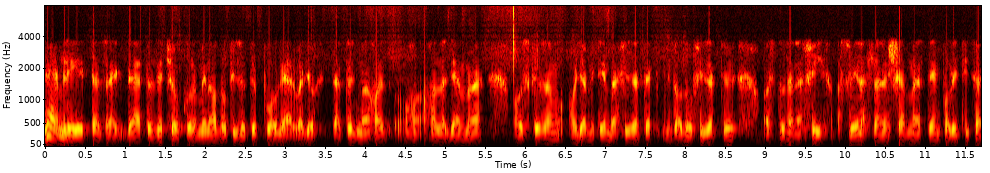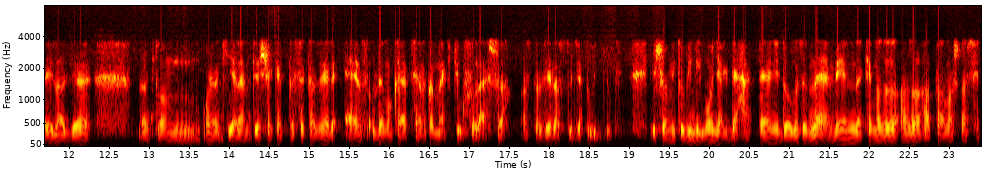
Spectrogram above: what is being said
Nem létezek, de hát azért csókolom, én adófizető polgár vagyok. Tehát, hogy már hadd ha, ha legyen ahhoz közöm, hogy amit én befizetek, mint adófizető, azt az NFI, azt véletlenül sem, mert én politikailag nem tudom, olyan kijelentéseket teszek, azért ez a demokráciának a megcsúfolása, azt azért azt ugye tudjuk. És amikor mindig mondják, de hát te ennyi dolgozod, nem, én nekem az a, az a hatalmas nagy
